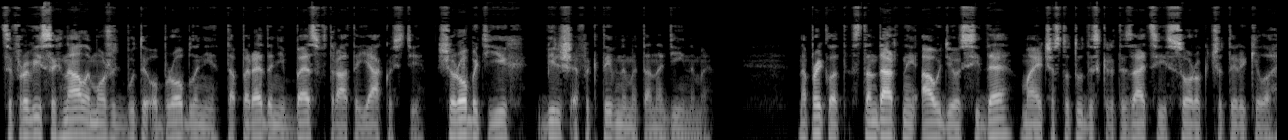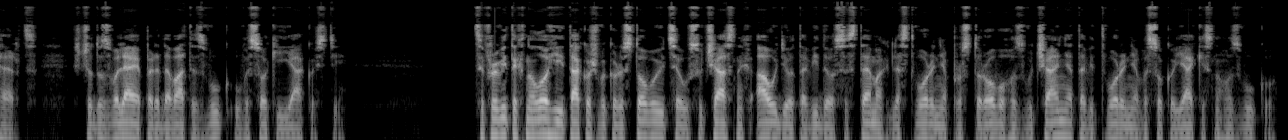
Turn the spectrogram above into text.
Цифрові сигнали можуть бути оброблені та передані без втрати якості, що робить їх більш ефективними та надійними. Наприклад, стандартний аудіо CD має частоту дискретизації 44 кГц, що дозволяє передавати звук у високій якості. Цифрові технології також використовуються у сучасних аудіо та відеосистемах для створення просторового звучання та відтворення високоякісного звуку.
